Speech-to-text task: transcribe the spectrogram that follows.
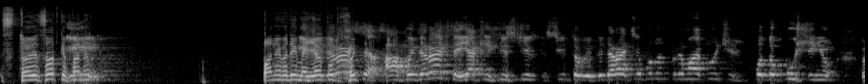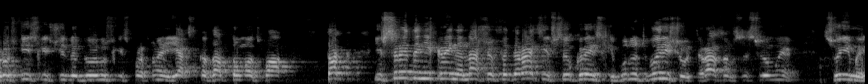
Сто відсотків, пане, І- пане Вадиме, І я тут федерація, а федерація, як і світові федерації, будуть приймати участь по допущенню російських чи не білоруських спортсменів, як сказав Томас Бах. Так і всередині країни наші федерації всеукраїнські будуть вирішувати разом зі своїми своїми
